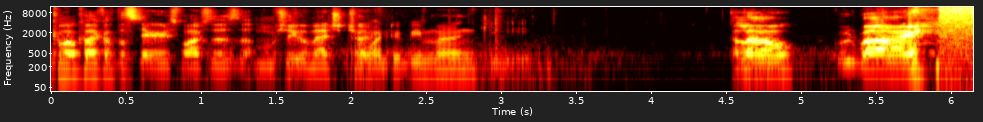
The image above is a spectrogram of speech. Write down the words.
Come on, climb up the stairs. Watch this. I'm gonna show you a magic trick. I want to be monkey. Hello. Goodbye.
